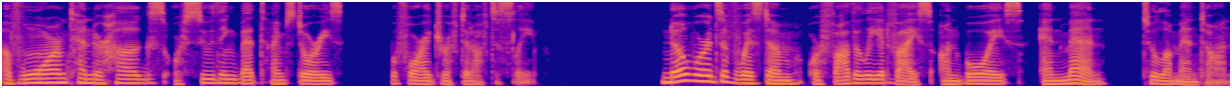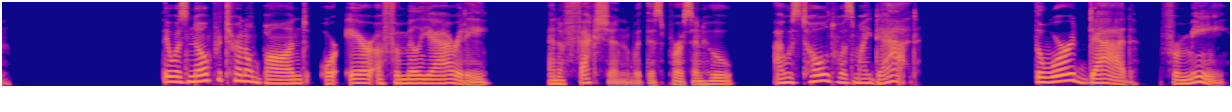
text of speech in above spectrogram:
of warm, tender hugs or soothing bedtime stories before I drifted off to sleep. No words of wisdom or fatherly advice on boys and men to lament on. There was no paternal bond or air of familiarity and affection with this person who I was told was my dad. The word dad, for me,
